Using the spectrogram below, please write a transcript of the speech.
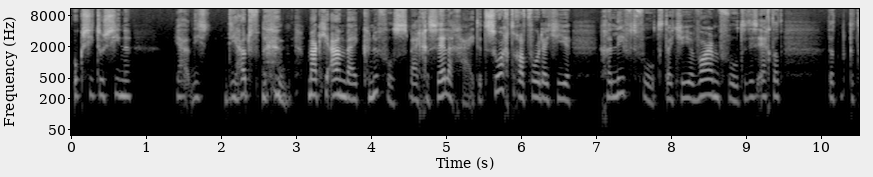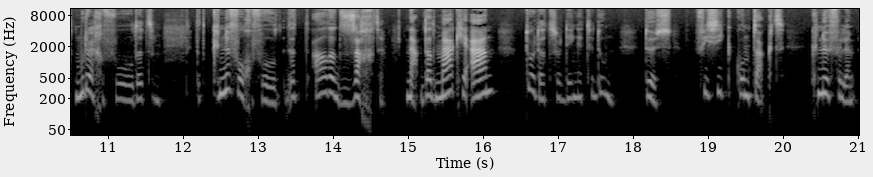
oxytocine, ja, die, die houdt, maak je aan bij knuffels, bij gezelligheid. Het zorgt ervoor dat je je geliefd voelt, dat je je warm voelt. Het is echt dat, dat, dat moedergevoel, dat, dat knuffelgevoel, dat, al dat zachte. Nou, dat maak je aan door dat soort dingen te doen. Dus fysiek contact, knuffelen.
